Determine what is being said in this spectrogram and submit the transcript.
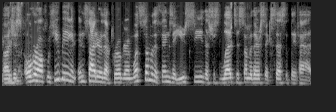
Uh, just overall, with you being an insider of that program, what's some of the things that you see that's just led to some of their success that they've had?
